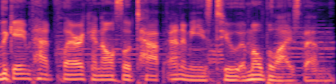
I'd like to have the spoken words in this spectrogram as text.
The gamepad player can also tap enemies to immobilize them.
